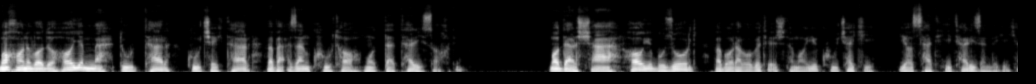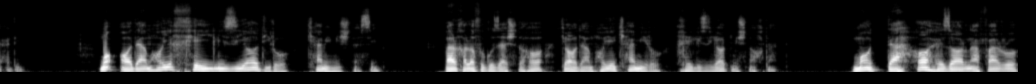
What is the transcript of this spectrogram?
ما خانواده های محدودتر، کوچکتر و بعضا کوتاه مدتتری ساختیم. ما در شهرهای بزرگ و با روابط اجتماعی کوچکی یا سطحی تری زندگی کردیم. ما آدم های خیلی زیادی رو کمی می‌شناسیم. برخلاف گذشته ها که آدم های کمی رو خیلی زیاد میشناختن. ما ده ها هزار نفر رو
